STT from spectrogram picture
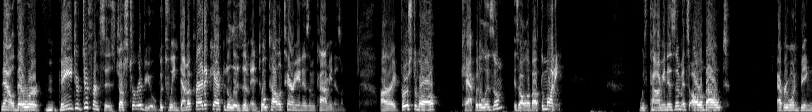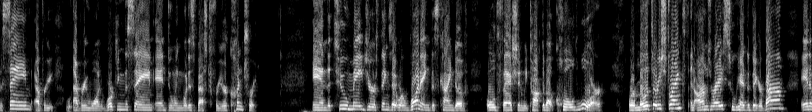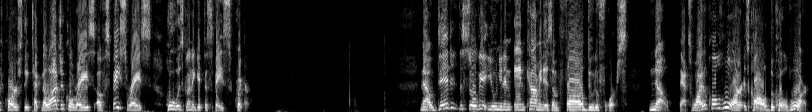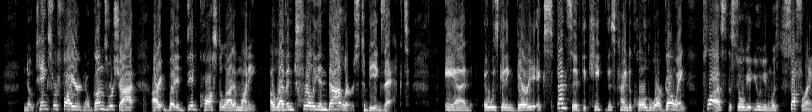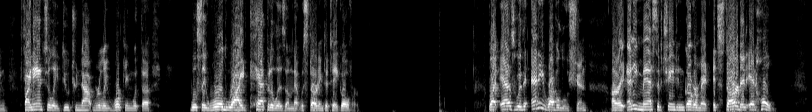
Now, there were major differences, just to review, between democratic capitalism and totalitarianism communism. All right, first of all, capitalism is all about the money. With communism, it's all about everyone being the same, every everyone working the same and doing what is best for your country. And the two major things that were running this kind of old-fashioned, we talked about Cold War, or military strength, and arms race, who had the bigger bomb, and of course the technological race of space race, who was going to get to space quicker. Now, did the Soviet Union and, and communism fall due to force? No. That's why the Cold War is called the Cold War. No tanks were fired, no guns were shot, all right, but it did cost a lot of money. $11 trillion to be exact and it was getting very expensive to keep this kind of Cold War going. Plus, the Soviet Union was suffering financially due to not really working with the, we'll say, worldwide capitalism that was starting to take over. But as with any revolution, all right, any massive change in government, it started at home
